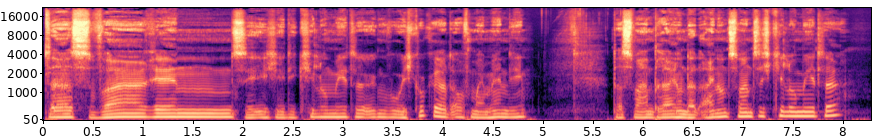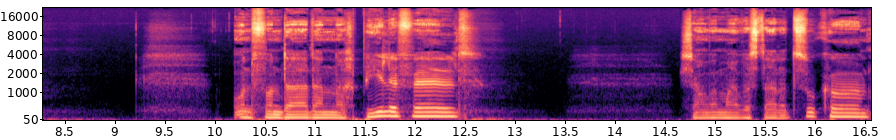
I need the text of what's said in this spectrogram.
Das waren, sehe ich hier die Kilometer irgendwo, ich gucke gerade auf meinem Handy. Das waren 321 Kilometer. Und von da dann nach Bielefeld Schauen wir mal, was da dazu kommt.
